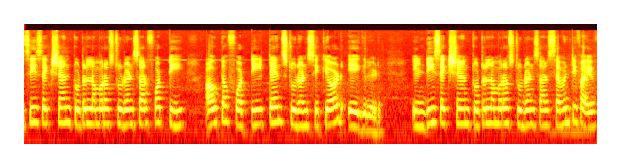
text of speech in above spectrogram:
C section total number of students are 40 out of 40 10 students secured A grade. In D section total number of students are 75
